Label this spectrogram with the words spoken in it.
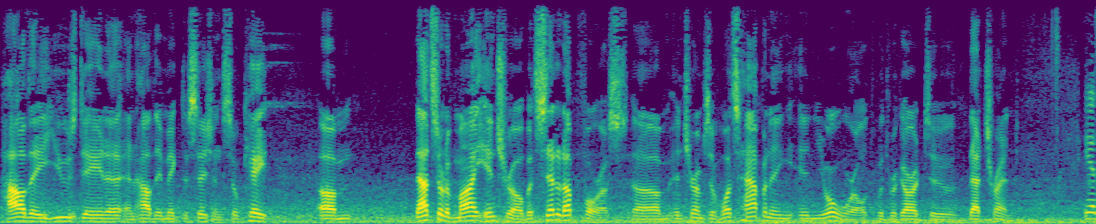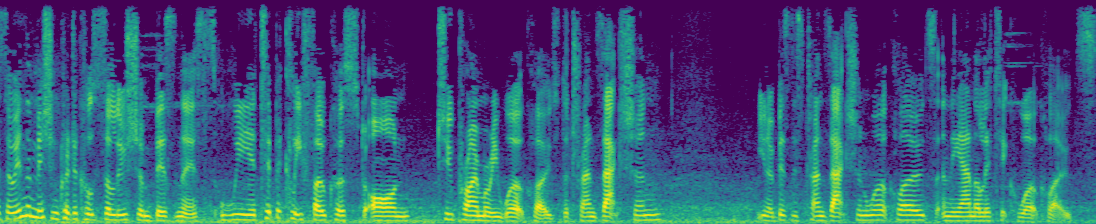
how they use data and how they make decisions. So Kate, um, that's sort of my intro, but set it up for us um, in terms of what's happening in your world with regard to that trend. Yeah, so in the mission critical solution business, we are typically focused on two primary workloads, the transaction, you know, business transaction workloads and the analytic workloads.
